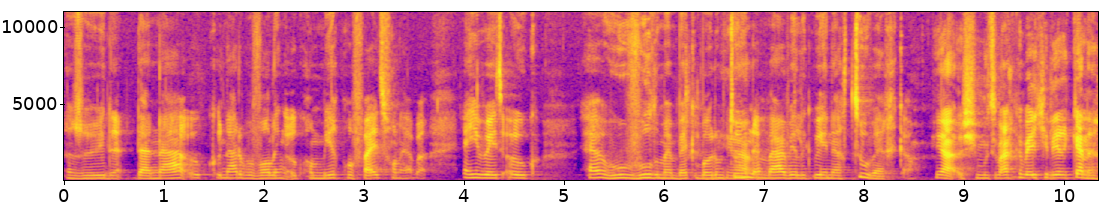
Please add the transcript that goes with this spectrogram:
dan zul je da- daarna ook na de bevalling ook wel meer profijt van hebben. En je weet ook hè, hoe voelde mijn bekkenbodem Ja. toen en waar wil ik weer naartoe werken. Ja, dus je moet hem eigenlijk een beetje leren kennen.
